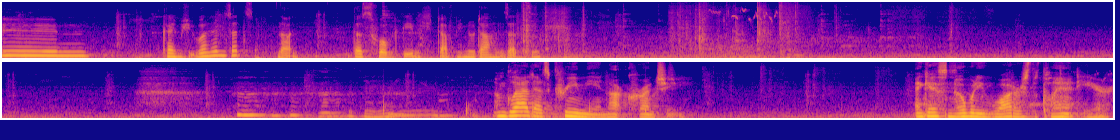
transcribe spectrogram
Ähm, kann ich mich überall hinsetzen? Nein. Das ist vorgegeben. Ich darf mich nur da hinsetzen. I'm glad that's creamy and not crunchy. I guess nobody waters the plant here.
